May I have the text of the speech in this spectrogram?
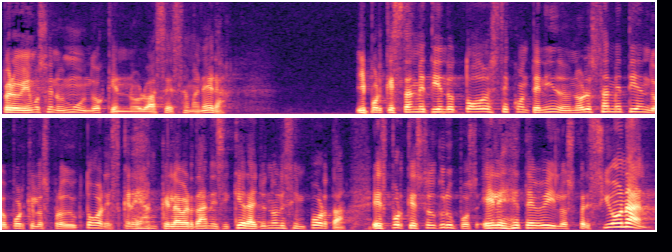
Pero vivimos en un mundo que no lo hace de esa manera. ¿Y por qué están metiendo todo este contenido? No lo están metiendo porque los productores crean que la verdad ni siquiera a ellos no les importa. Es porque estos grupos LGTBI los presionan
